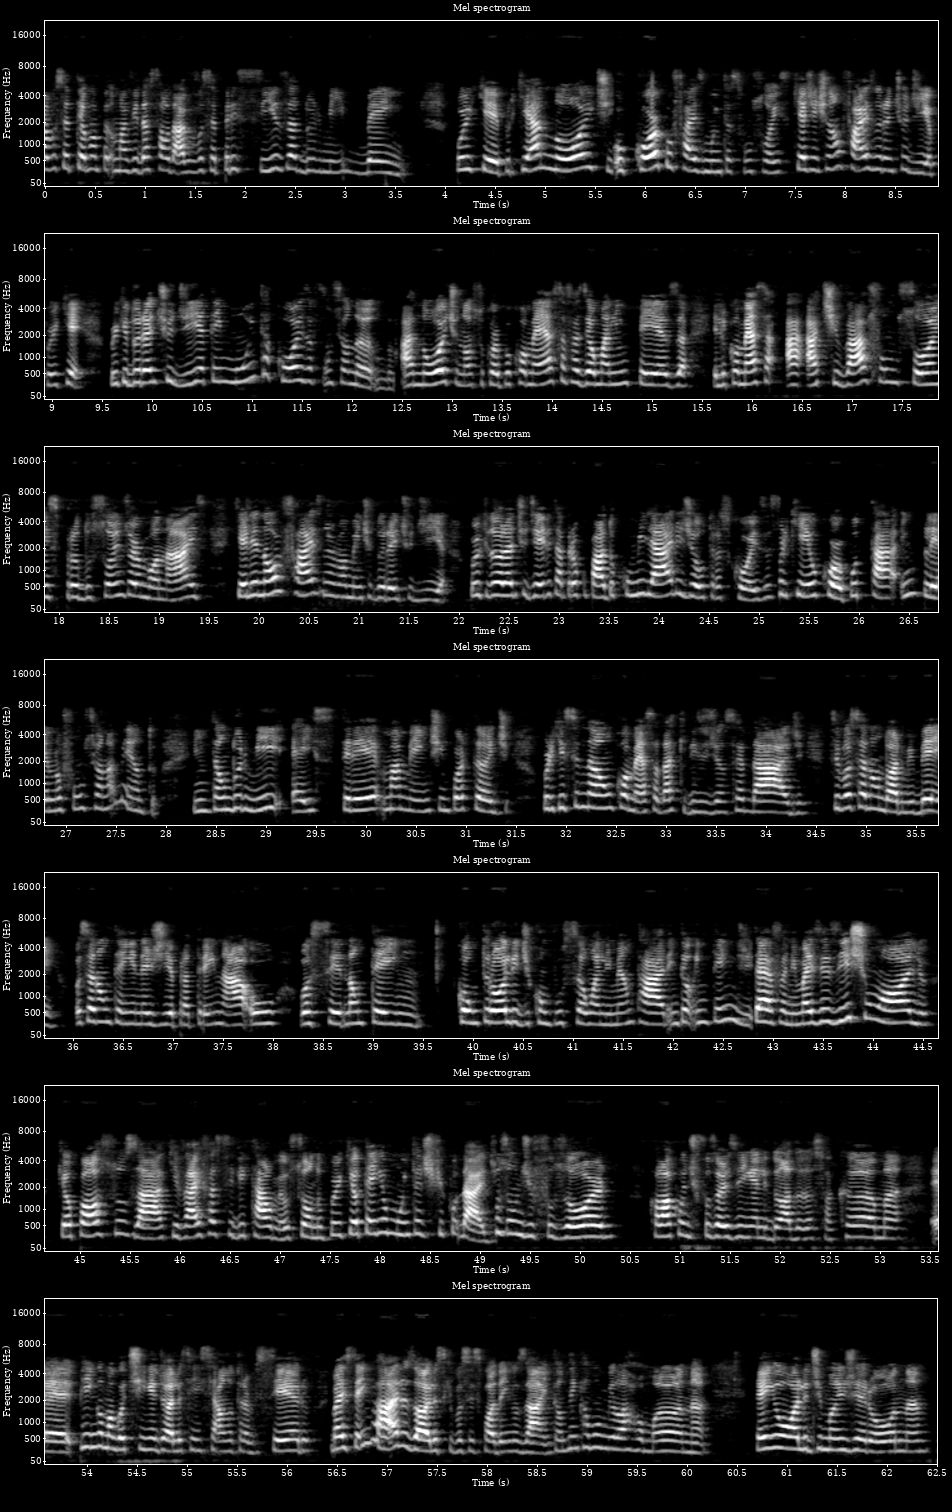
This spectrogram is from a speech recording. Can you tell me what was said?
para você ter uma, uma vida saudável, você precisa dormir bem. Por quê? Porque à noite o corpo faz muitas funções que a gente não faz durante o dia. Por quê? Porque durante o dia tem muita coisa funcionando. À noite o nosso corpo começa a fazer uma limpeza, ele começa a ativar funções, produções hormonais que ele não faz normalmente durante o dia, porque durante o dia ele está preocupado com milhares de outras coisas, porque o corpo está em pleno funcionamento. Então dormir é extremamente importante, porque senão começa a dar crise de ansiedade. Se você não dorme bem, você não tem energia para treinar ou você não tem controle de compulsão alimentar. Então, entende? Stephanie, mas existe um óleo que eu posso usar que vai facilitar o meu sono porque eu tenho muita dificuldade. Usa um difusor, coloca um difusorzinho ali do lado da sua cama, é, pinga uma gotinha de óleo essencial no travesseiro. Mas tem vários óleos que vocês podem usar. Então, tem camomila romana, tem o óleo de manjerona.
